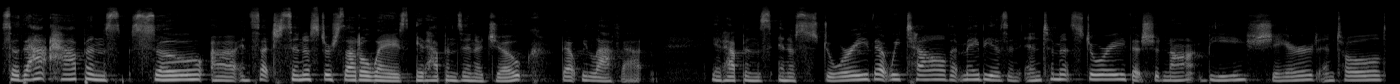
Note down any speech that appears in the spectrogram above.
So that happens so uh, in such sinister, subtle ways. It happens in a joke that we laugh at. It happens in a story that we tell that maybe is an intimate story that should not be shared and told.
